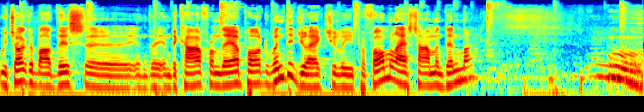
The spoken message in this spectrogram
We talked about this uh, in the in the car from the airport. When did you actually perform last time in Denmark? Ooh,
